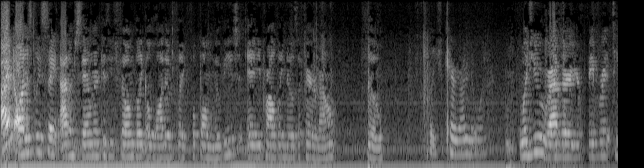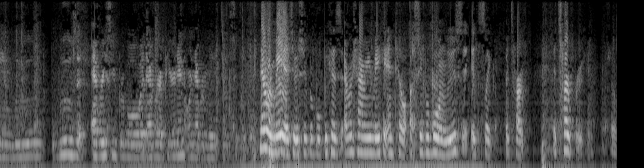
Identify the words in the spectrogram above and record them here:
I'd honestly say Adam Sandler because he's filmed like a lot of like football movies and he probably knows a fair amount. So, Please, Carrie Underwood. Would you rather your favorite team lose lose every Super Bowl it ever appeared in, or never made it to the Super Bowl? Never made it to a Super Bowl because every time you make it into a Super Bowl and lose, it's like it's heart, it's heartbreaking. So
